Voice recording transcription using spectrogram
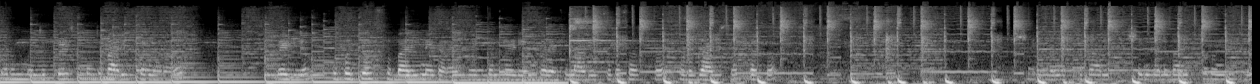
करून म्हणजे पेस्टमध्ये म्हणजे बारीक करणार आहोत. मीडियम खूपच जास्त बारीक नाही करायचं म्हणजे एकदम मीडियम करायचं. लाडूचं कसं असतं थोडं जाडसर तसं. शेंगदाण्याचं बारीक शेंगदाणे बारीक करून घेतले.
